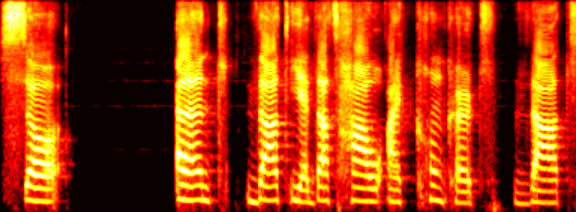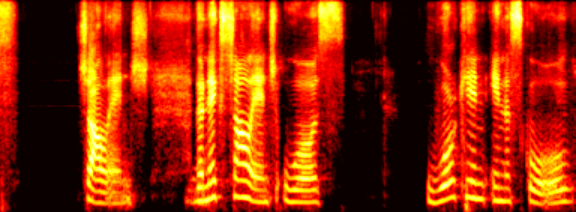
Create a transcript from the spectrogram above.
So, and that yeah, that's how I conquered that challenge. The next challenge was working in a school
